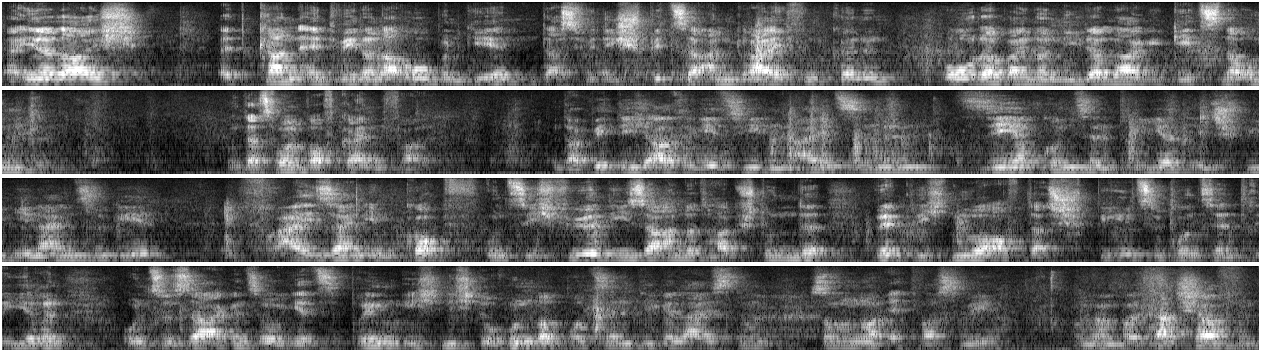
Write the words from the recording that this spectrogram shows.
Erinnert euch, es kann entweder nach oben gehen, dass wir die Spitze angreifen können, oder bei einer Niederlage geht es nach unten. Und das wollen wir auf keinen Fall. Und da bitte ich also jetzt jeden Einzelnen sehr konzentriert ins Spiel hineinzugehen frei sein im Kopf und sich für diese anderthalb Stunden wirklich nur auf das Spiel zu konzentrieren und zu sagen, so jetzt bringe ich nicht nur hundertprozentige Leistung, sondern noch etwas mehr. Und wenn wir das schaffen,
